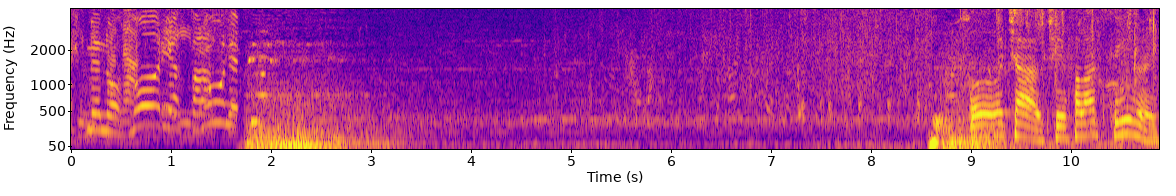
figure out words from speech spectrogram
Vecht me nog, Norias Ô, ô Thiago, tinha falado sim, velho.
